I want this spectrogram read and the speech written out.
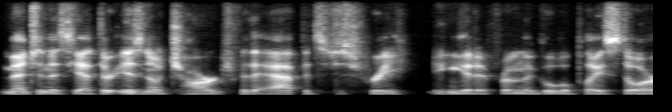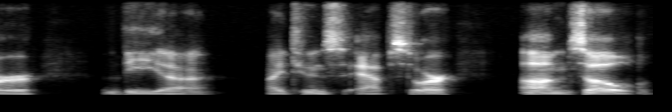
mentioned this yet. There is no charge for the app. It's just free. You can get it from the Google Play Store or the uh, iTunes App Store. Um, so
